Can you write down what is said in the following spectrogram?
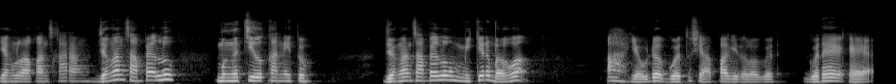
yang lo lakukan sekarang jangan sampai lo mengecilkan itu. Jangan sampai lu mikir bahwa ah ya udah gue tuh siapa gitu loh. Gue gue tuh kayak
